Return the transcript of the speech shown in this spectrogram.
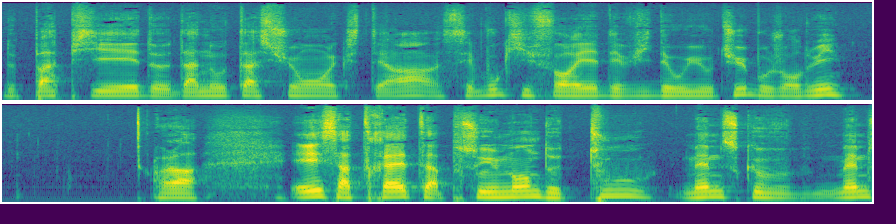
de papier, d'annotations, etc. C'est vous qui feriez des vidéos YouTube aujourd'hui. Voilà. Et ça traite absolument de tout, même ce que, même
